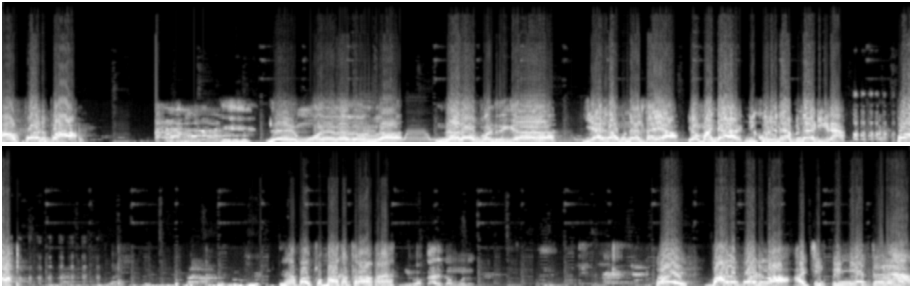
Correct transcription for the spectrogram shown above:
ஆ போடுப்பா. டேய் மூளை இல்லாதவங்களா என்னடா பண்றீங்க? எல்லாம் உன்னால தாயா என் மண்டா நீ கூட நான் எப்படி அடிக்கிறேன். போ. என்னப்பா சும்மா கத்துறான் நீ உட்காரு கம்முனு. ஏய் பால போடுவா அச்சு பின்னி எடுத்துறேன்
